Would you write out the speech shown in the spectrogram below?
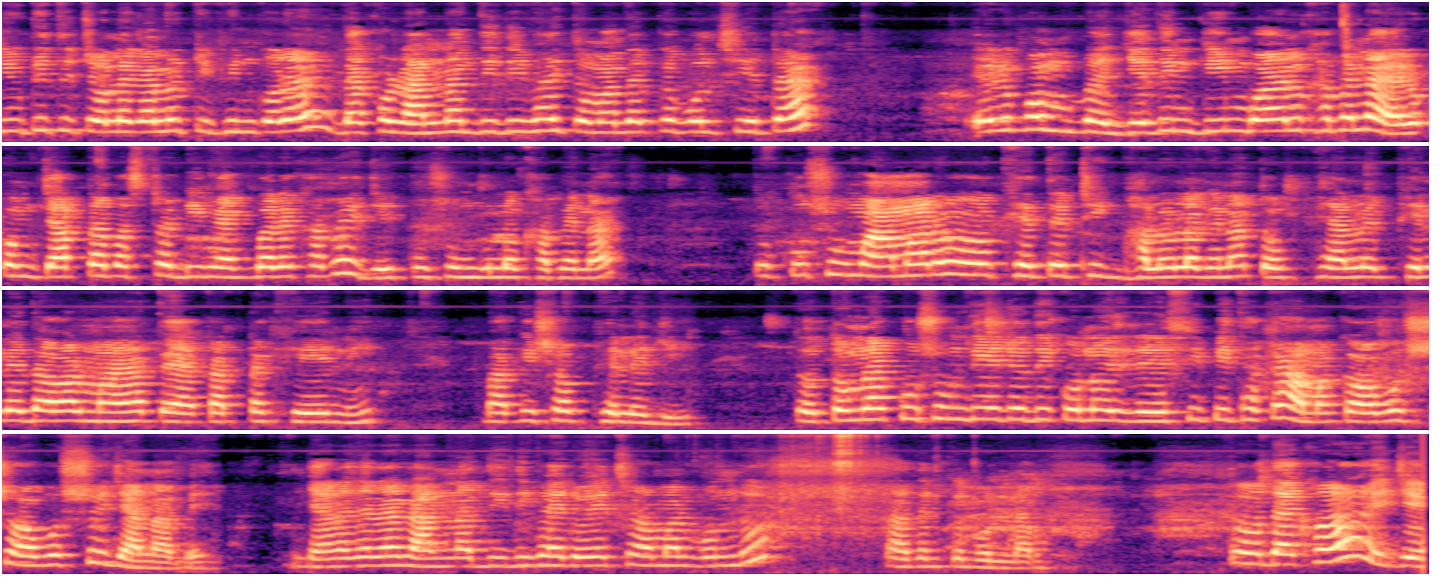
ডিউটিতে চলে গেল টিফিন করে। দেখো রান্নার দিদি ভাই তোমাদেরকে বলছি এটা এরকম, যেদিন ডিম বয়েল খাবে না, এরকম চারটা, পাঁচটা ডিম একবারে খাবে, যে কুসুমগুলো খাবে না। তো কুসুম আমারও খেতে ঠিক ভালো লাগে না, তো ফেলে ফেলে দেওয়ার মায়াতে এক আধটা খেয়ে নিই, বাকি সব ফেলে দিই। তো তোমরা কুসুম দিয়ে যদি কোনো রেসিপি থাকে, আমাকে অবশ্য, অবশ্যই জানাবে। যারা যারা রান্নার দিদিভাই রয়েছে আমার বন্ধু, তাদেরকে বললাম। তো দেখো, এই যে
